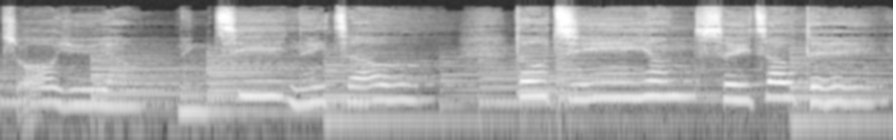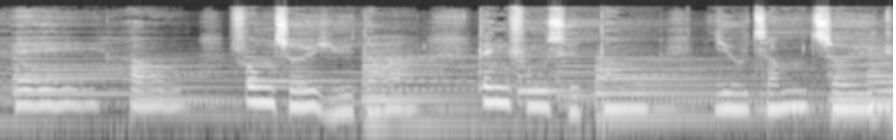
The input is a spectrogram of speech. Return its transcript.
左与右。明知你走，都只因四周的气候，风吹雨打，冰封雪崩，要怎追究？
